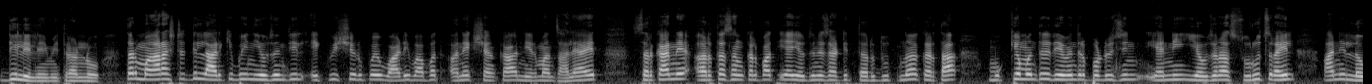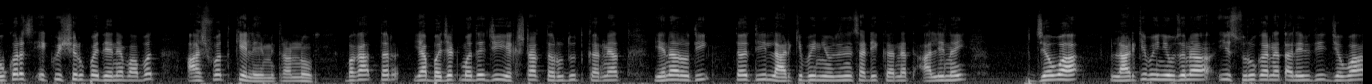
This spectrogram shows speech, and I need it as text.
दिलेली आहे मित्रांनो. तर महाराष्ट्रातील लाडकी बहीण योजनेतील एकवीसशे रुपये वाढीबाबत अनेक शंका निर्माण झाल्या आहेत. सरकारने अर्थसंकल्पात या योजनेसाठी तरतूद न करता मुख्यमंत्री देवेंद्र फडणवीस यांनी योजना सुरूच राहील आणि लवकरच एकवीसशे रुपये देण्याबाबत आश्वत केले मित्रांनो. बघा तर या बजेटमध्ये जी एक्स्ट्रा तरतूद करण्यात येणार होती तर ती लाडकी बहीण योजनेसाठी करण्यात आली नाही. जेव्हा लाडकी बहीण योजना ही सुरू करण्यात आली होती जेव्हा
